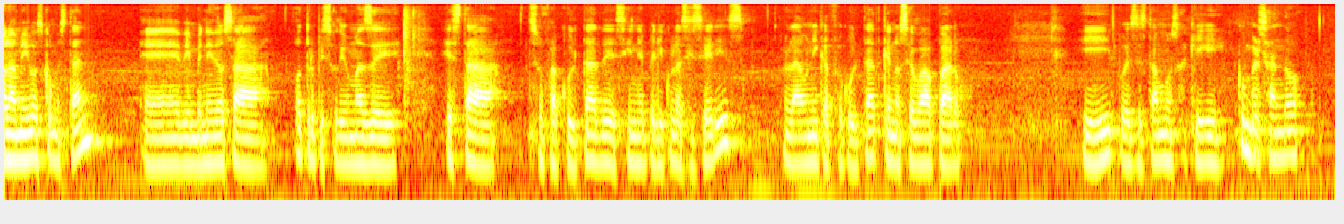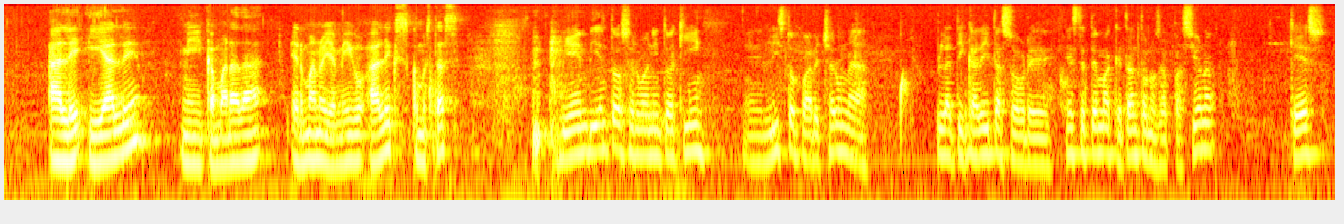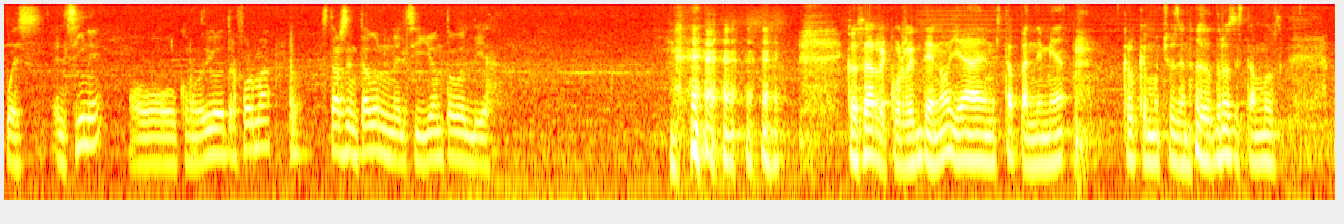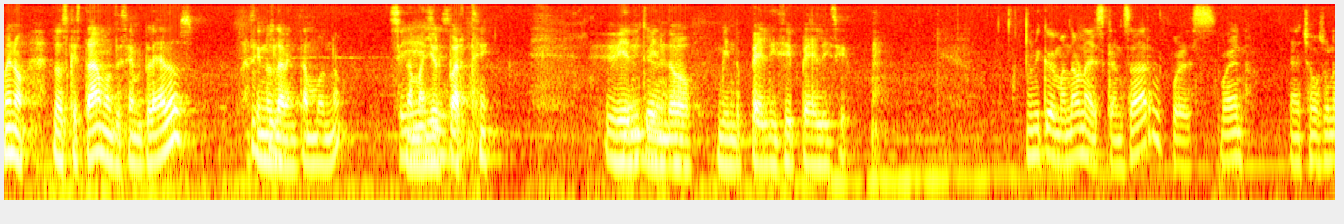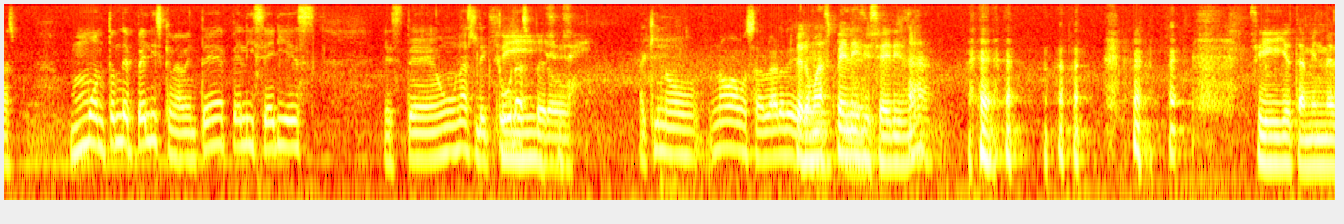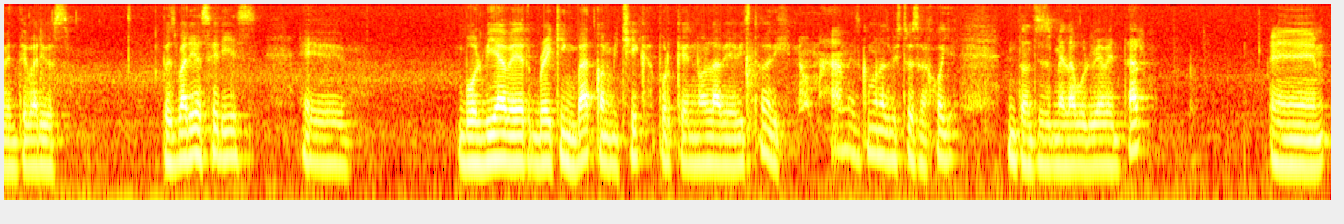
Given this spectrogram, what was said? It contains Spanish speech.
Hola amigos, ¿cómo están? Eh, bienvenidos a otro episodio más de esta su facultad de cine, películas y series, la única facultad que no se va a paro. Y pues estamos aquí conversando Ale y Ale, mi camarada, hermano y amigo Alex, ¿cómo estás? Bien, bien todos hermanito aquí, eh, listo para echar una platicadita sobre este tema que tanto nos apasiona, que es pues el cine, o como lo digo de otra forma, estar sentado en el sillón todo el día. Cosa recurrente, ¿no? Ya en esta pandemia creo que muchos de nosotros estamos, bueno, los que estábamos desempleados, así nos lamentamos, ¿no? Sí, La mayor sí, sí. parte. Viendo, viendo pelis y pelis. y- Lo único que me mandaron a descansar, pues bueno, ya echamos unas un montón de pelis que me aventé, pelis, series, este, unas lecturas, Sí, pero sí, sí. aquí no, no vamos a hablar de... Pero más pelis de- y series, ¿no? sí, yo también me aventé varios, pues varias series. Eh, volví a ver Breaking Bad con mi chica porque no la había visto. Dije, no mames, ¿cómo no has visto esa joya? Entonces me la volví a aventar. Eh,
